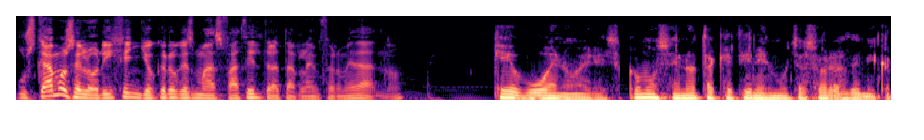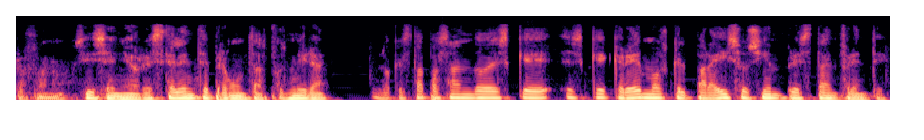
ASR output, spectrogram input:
buscamos el origen, yo creo que es más fácil tratar la enfermedad, ¿no? Qué bueno eres. ¿Cómo se nota que tienes muchas horas de micrófono? Sí, señor. Excelente pregunta. Pues mira, lo que está pasando es que, es que creemos que el paraíso siempre está enfrente,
